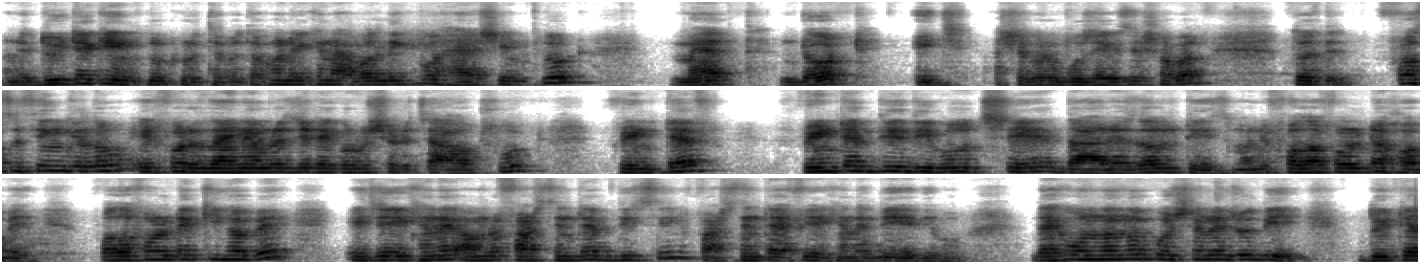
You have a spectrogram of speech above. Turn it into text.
মানে দুইটাকে ইনক্লুড করতে হবে। তখন এখানে আবার লিখব hash include math dot h আশা করি বোঝা গেছে সবার। তো প্রসেসিং গেল, এরপরে লাইনে আমরা যেটা করব সেটা হচ্ছে আউটপুট প্রিন্ট এফ দিয়ে দিব হচ্ছে দ্য রেজাল্ট ইজ মানে ফলাফলটা হবে। ফলাফলটা কি হবে? এই যে এখানে আমরা পার্সেন্ট অ্যাপ দিছি পার্সেন্ট অ্যাপই এখানে দিয়ে দিব। দেখো অন্যান্য কোশ্চেনে যদি দুইটা,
